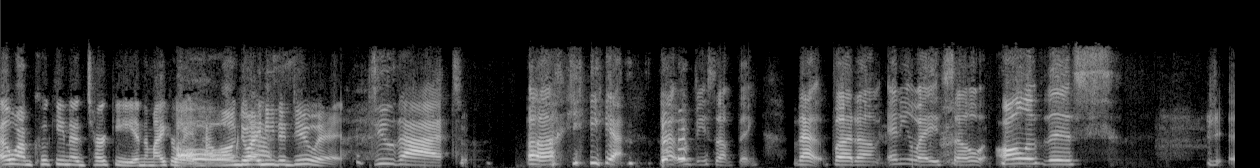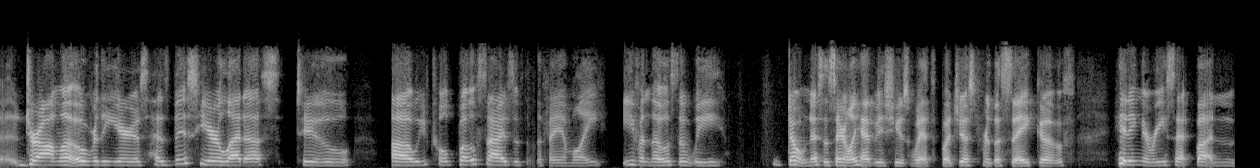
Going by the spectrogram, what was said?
oh, I'm cooking a turkey in the microwave. How Oh, long do I need to do it? Do that. Uh, yeah, that would be something. That, but um, anyway, so all of this drama over the years has this year led us to uh, we've told both sides of the family, even those that we don't necessarily have issues with, but just for the sake of hitting the reset button.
